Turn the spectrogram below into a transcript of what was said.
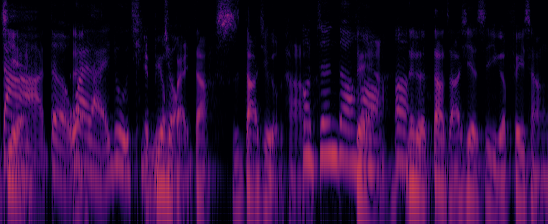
大的外来入侵种，不用百大，十大就有它了。哦，真的，对啊，那个大闸蟹是一个非常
